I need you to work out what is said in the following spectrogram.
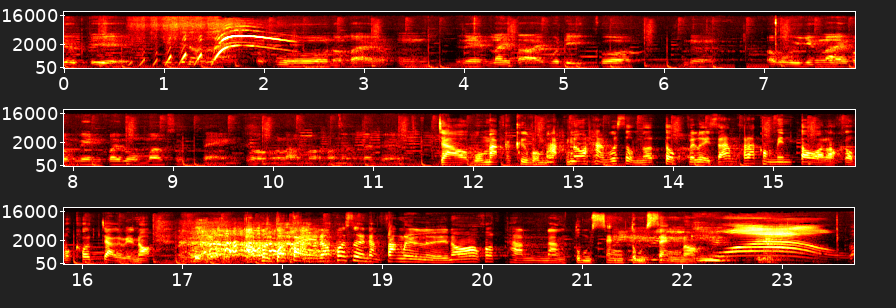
เด้อติมีนอนไล่โอ้นอนไล่เนาะอืมเรียนไล่ตายบ่ดีกว่าเนื้อ เอาบ่มียังไล่คอมเมนต์คอยบ่มักสุดแต่งตัวของเราเนาะเท่านั้นแหละเด้อเจ้าบ่มักก็คือบ่มักเนาะทานผู้สมเนาะตกไปเลยซ้ำเขาคอมเมนต์ต่อเราก็บ่เข้าใจเลยเนาะเอาคนต่อไปเนาะข้อเสนอทางฟังเลยเลยเนาะเขาทานหนังตุ่มแซงตุ่มแซงเนาะเบ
